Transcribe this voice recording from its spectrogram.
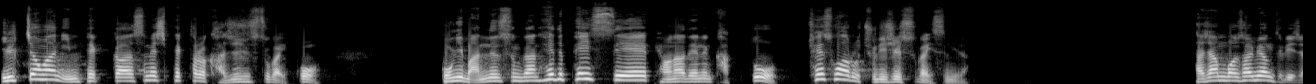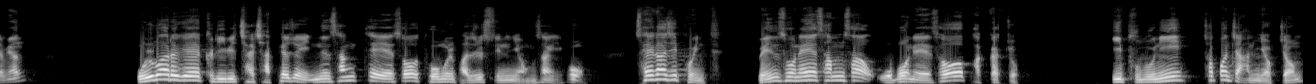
일정한 임팩과 스매시 팩터를 가지실 수가 있고 공이 맞는 순간 헤드 페이스에 변화되는 각도 최소화로 줄이실 수가 있습니다. 다시 한번 설명드리자면 올바르게 그립이 잘 잡혀져 있는 상태에서 도움을 받을 수 있는 영상이고 세 가지 포인트. 왼손의 3, 4, 5번에서 바깥쪽. 이 부분이 첫 번째 압력점.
